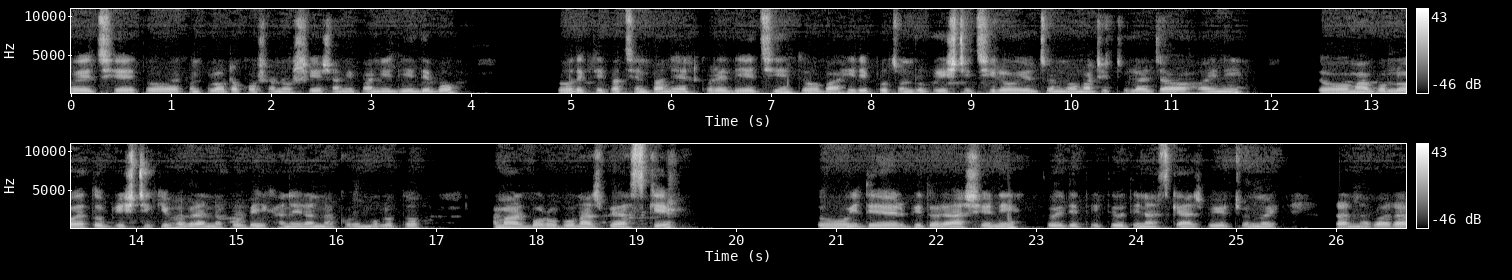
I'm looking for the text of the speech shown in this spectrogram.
হয়েছে। তো এখন পোলাওটা কষানো শেষ, আমি পানি দিয়ে দেব। তো দেখতেই পাচ্ছেন পানি অ্যাড করে দিয়েছি। তো বাহিরে প্রচণ্ড বৃষ্টি ছিল, এর জন্য মাটির চুলায় যাওয়া হয়নি। তো মা বলল, এত বৃষ্টি কীভাবে রান্না করবে? এখানে রান্না করো। মূলত আমার বড় বোন আসবে আজকে। তো ঈদের ভিতরে আসেনি। তো ঈদের তৃতীয় দিন আজকে আসবে, এর জন্যই রান্না বাড়া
